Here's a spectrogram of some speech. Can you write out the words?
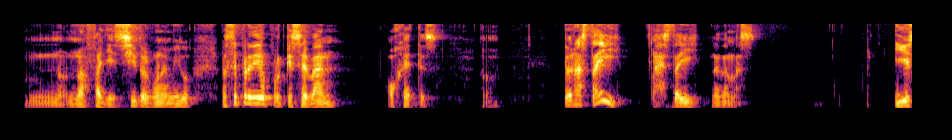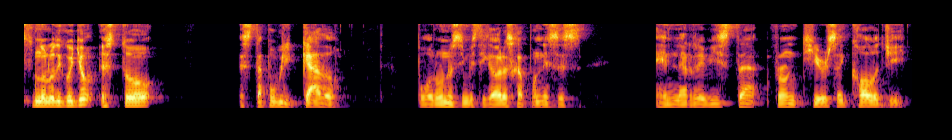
no, ha fallecido algún amigo, los he perdido porque se van, ojetes, Pero hasta ahí, hasta ahí, nada más. Y esto no lo digo yo, esto está publicado por unos investigadores japoneses en la revista Frontier Psychology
